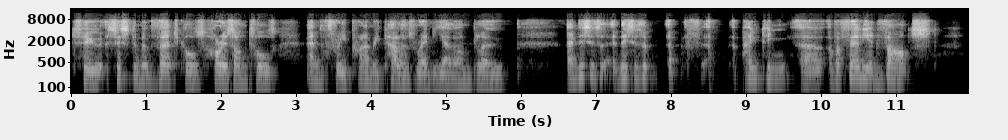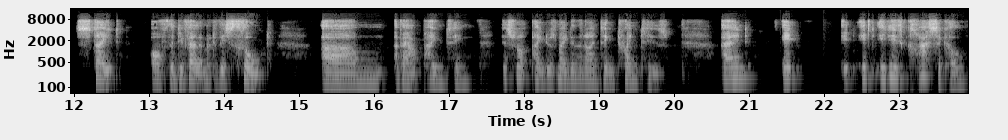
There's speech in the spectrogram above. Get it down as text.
to a system of verticals, horizontals, and the three primary colours, red, yellow, and blue. And this is, this is a, a, a painting uh, of a fairly advanced state of the development of his thought um, about painting. This painting was made in the 1920s, and it, it, it, it is classical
